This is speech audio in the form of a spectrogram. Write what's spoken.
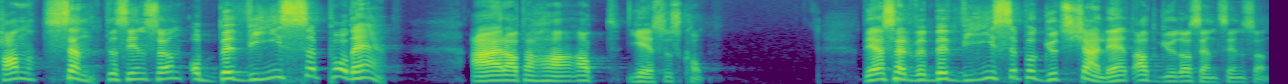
Han sendte sin sønn, og beviset på det er at, Jesus kom. Det er selve beviset på Guds kjærlighet at Gud har sendt sin sønn.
